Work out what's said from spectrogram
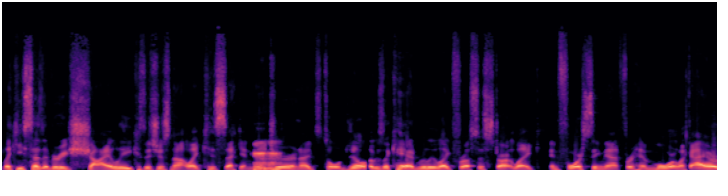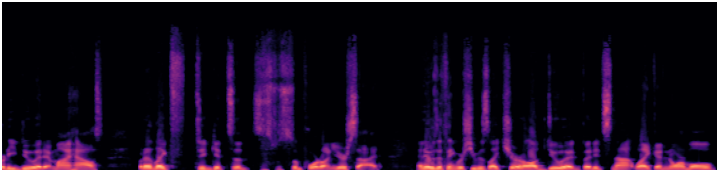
like he says it very shyly because it's just not like his second mm-hmm. nature. And I told Jill, I was like, hey, I'd really like for us to start like enforcing that for him more. Like I already do it at my house, but I'd like to get to, to support on your side. And it was a thing where she was like, sure, I'll do it, but it's not like a normal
